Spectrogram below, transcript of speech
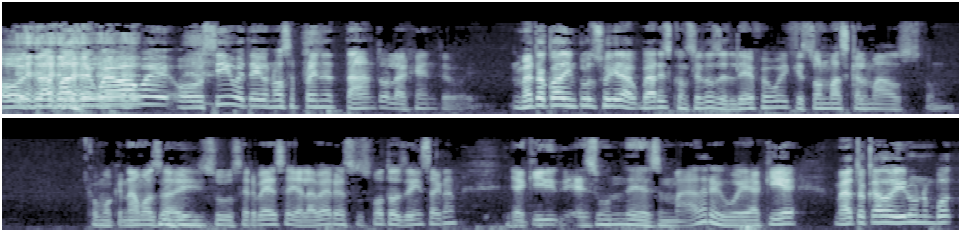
o está más de hueva, güey. O sí, güey, te digo, no se prende tanto la gente, güey. Me ha tocado incluso ir a varios conciertos del DF, güey, que son más calmados, como, como que nada más hay su cerveza y a la verga, sus fotos de Instagram. Y aquí es un desmadre, güey. Aquí eh, me ha tocado ir un... bo-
